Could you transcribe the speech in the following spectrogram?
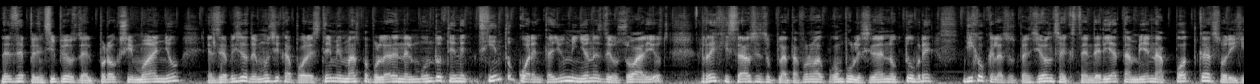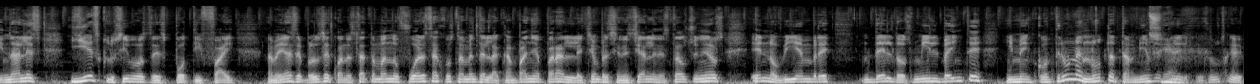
desde principios del próximo año. El servicio de música por streaming más popular en el mundo tiene 141 millones de usuarios registrados en su plataforma con publicidad en octubre. Dijo que la suspensión se extendería también a podcasts originales y exclusivos de Spotify. La medida se produce cuando está tomando fuerza justamente la campaña para la elección presidencial en Estados Unidos en noviembre del 2020 y me encontré una nota también que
